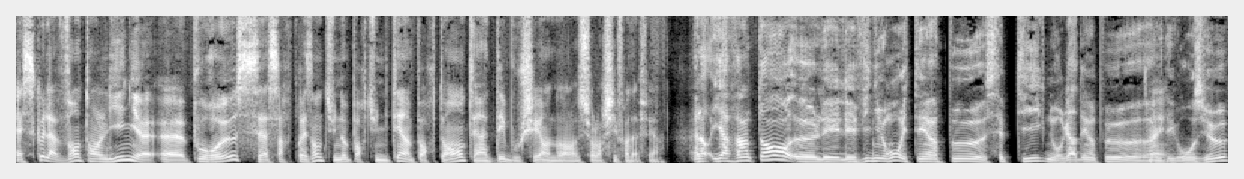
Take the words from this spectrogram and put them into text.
Est-ce que la vente en ligne, euh, pour eux, ça, ça représente une opportunité importante et un débouché en- sur leur chiffre d'affaires? Alors, il y a 20 ans, euh, les, les vignerons étaient un peu sceptiques, nous regardaient un peu euh, avec des gros yeux.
